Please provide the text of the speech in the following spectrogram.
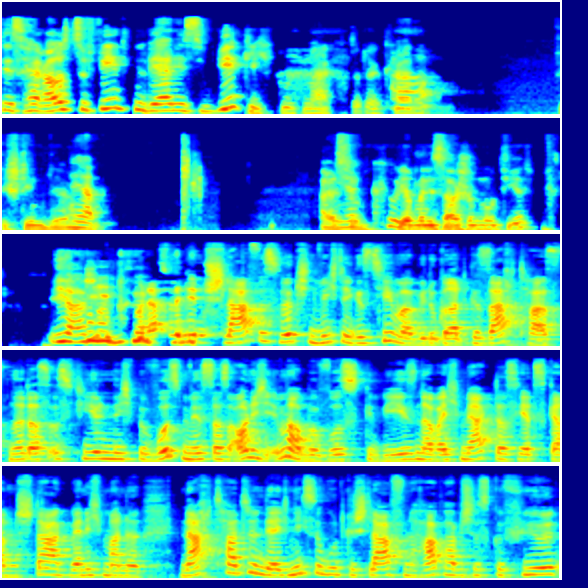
das herauszufinden, wer das wirklich gut macht oder kann. Ja. Das stimmt, ja. Ja. Also, ja, cool. ich habe mir das auch schon notiert. Ja, schon. Aber das mit dem Schlaf ist wirklich ein wichtiges Thema, wie du gerade gesagt hast. Ne? Das ist vielen nicht bewusst. Mir ist das auch nicht immer bewusst gewesen, aber ich merke das jetzt ganz stark. Wenn ich mal eine Nacht hatte, in der ich nicht so gut geschlafen habe, habe ich das Gefühl,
